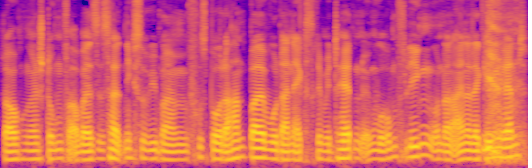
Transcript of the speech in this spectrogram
Stauchungen, Stumpf, aber es ist halt nicht so wie beim Fußball oder Handball, wo deine Extremitäten irgendwo rumfliegen und dann einer dagegen rennt.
